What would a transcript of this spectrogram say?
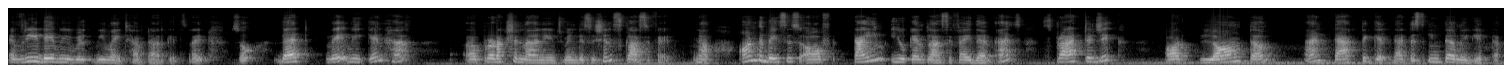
Every day we will we might have targets right? So that way we can have uh, production management decisions classified. Now on the basis of time you can classify them as strategic or long term and tactical. That is intermediate term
